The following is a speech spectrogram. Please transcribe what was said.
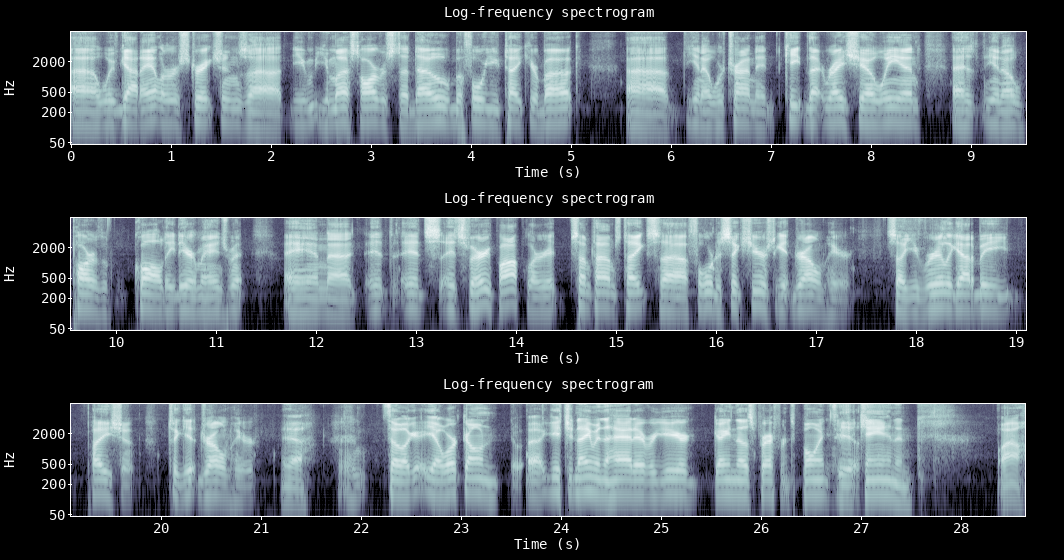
Uh, we've got antler restrictions. Uh, you you must harvest a doe before you take your buck. Uh, you know, we're trying to keep that ratio in as you know part of the quality deer management, and uh, it it's it's very popular. It sometimes takes uh, four to six years to get drawn here, so you've really got to be patient to get drawn here. Yeah. And So I yeah, work on uh, get your name in the hat every year, gain those preference points if you can, and wow,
